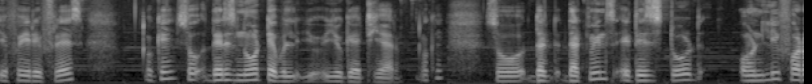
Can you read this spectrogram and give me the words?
if we refresh okay so there is no table you, you get here. Okay so that that means it is stored only for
